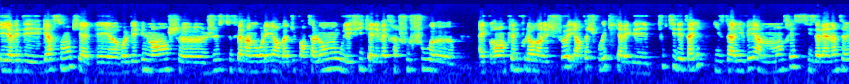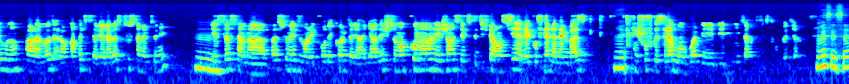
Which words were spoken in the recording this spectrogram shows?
Et il y avait des garçons qui allaient euh, relever une manche, euh, juste faire un ourlet en bas du pantalon, ou les filles qui allaient mettre un chouchou avec vraiment pleine couleur dans les cheveux. Et en fait, je trouvais qu'avec des tout petits détails, ils arrivaient à me montrer s'ils avaient un intérêt ou non par la mode, alors qu'en fait, ils avaient à la base tous la même tenue. Hmm. Et ça, ça m'a passionné devant les cours d'école d'aller regarder justement comment les gens essaient de se différencier avec au final la même base. Et je trouve que c'est là où on voit les, les artistes, on peut dire. Ouais, c'est ça.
